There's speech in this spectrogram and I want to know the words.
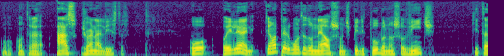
com, contra as jornalistas. O, o Eliane, tem uma pergunta do Nelson de Pirituba, nosso ouvinte, que tá,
